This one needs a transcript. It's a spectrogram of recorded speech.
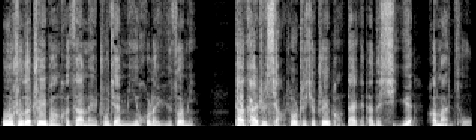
无数的追捧和赞美逐渐迷惑了于作敏，他开始享受这些追捧带给他的喜悦和满足，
